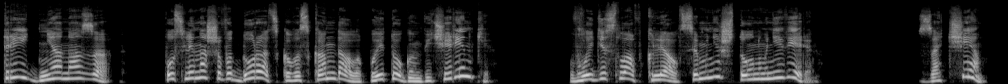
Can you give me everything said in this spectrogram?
три дня назад, после нашего дурацкого скандала по итогам вечеринки, Владислав клялся мне, что он мне верен. Зачем?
